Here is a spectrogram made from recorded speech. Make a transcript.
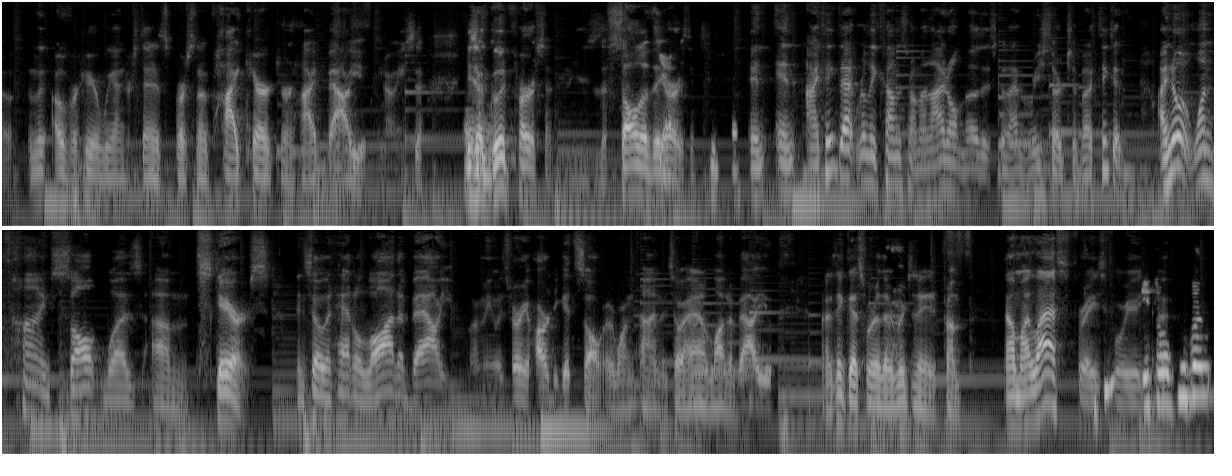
uh, over here, we understand it's a person of high character and high value. You know, he's a he's a good person. He's the salt of the Yeah. earth, and and I think that really comes from, and I don't know this because I haven't researched it, but I think it. I know at one time salt was um, scarce, and so it had a lot of value. I mean, it was very hard to get salt at one time, and so had a lot of value. I think that's where that originated from. Now, my last phrase for you. it was even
